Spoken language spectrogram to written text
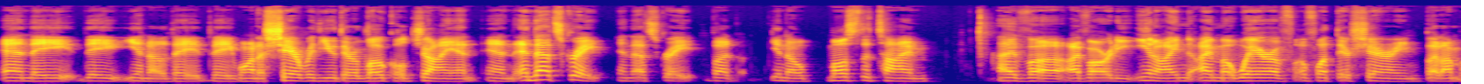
and they they you know they they want to share with you their local giant and and that's great and that's great but you know most of the time I've uh, I've already you know I, I'm aware of, of what they're sharing, but I'm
